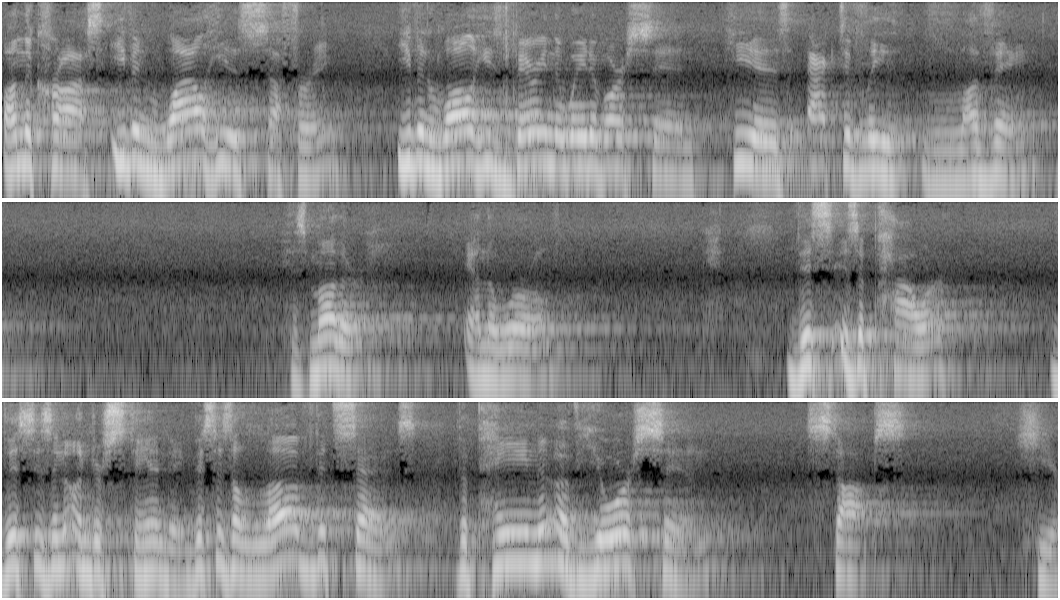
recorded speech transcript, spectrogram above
On the cross, even while He is suffering, even while He's bearing the weight of our sin, He is actively loving His mother and the world. This is a power. This is an understanding. This is a love that says, the pain of your sin stops here.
